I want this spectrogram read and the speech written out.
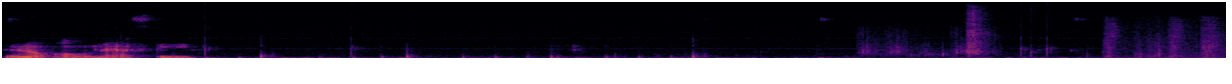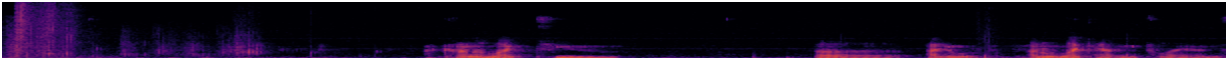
They're not all nasty. I kind of like to uh, I don't I don't like having plans.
